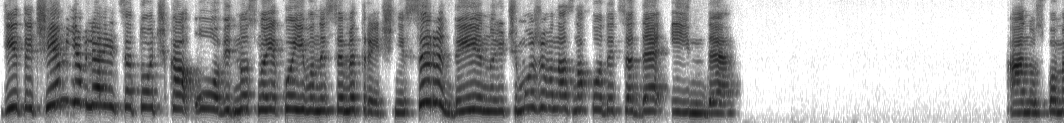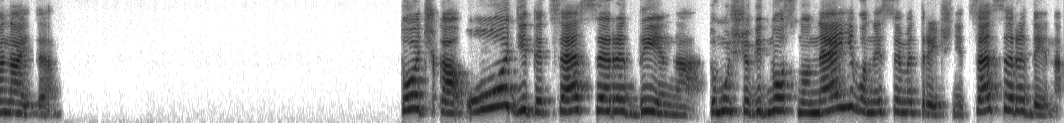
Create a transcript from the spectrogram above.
Діти, чим являється точка О, відносно якої вони симетричні? Серединою, чи може вона знаходиться де-інде? Ану, споминайте. Точка О, діти, це середина, тому що відносно неї вони симетричні. Це середина.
